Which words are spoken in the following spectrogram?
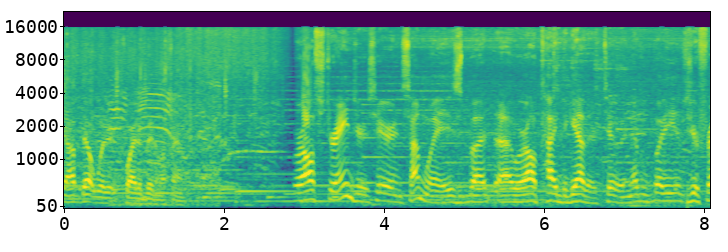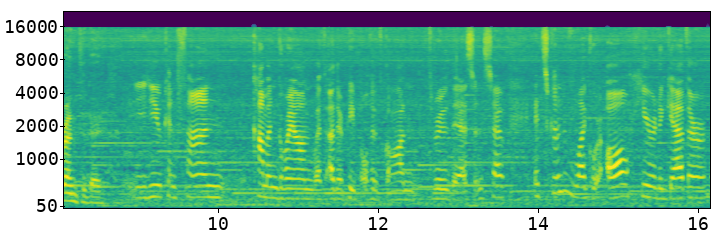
yeah, I've dealt with it quite a bit in my family. We're all strangers here in some ways, but uh, we're all tied together too, and everybody is your friend today. You can find common ground with other people who've gone through this, and so it's kind of like we're all here together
